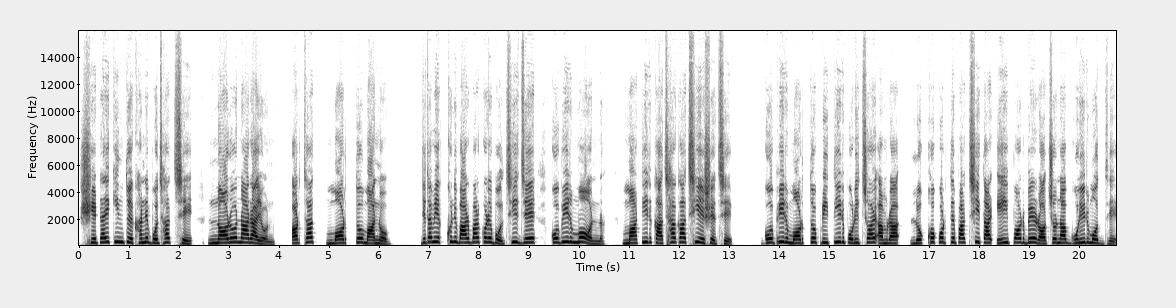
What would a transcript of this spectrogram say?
সেটাই কিন্তু এখানে বোঝাচ্ছে নরনারায়ণ, অর্থাৎ মর্ত মানব। যেটা আমি এক্ষুনি বারবার করে বলছি যে কবির মন মাটির কাছাকাছি এসেছে। গভীর মর্ত প্রীতির পরিচয় আমরা লক্ষ্য করতে পারছি তার এই পর্বের রচনাগুলির মধ্যে।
